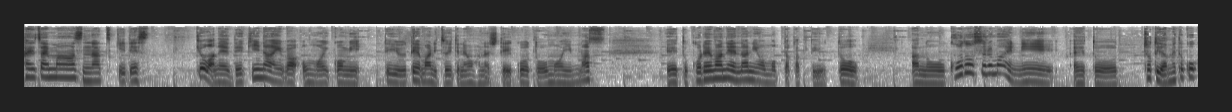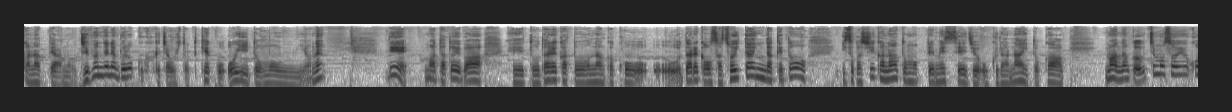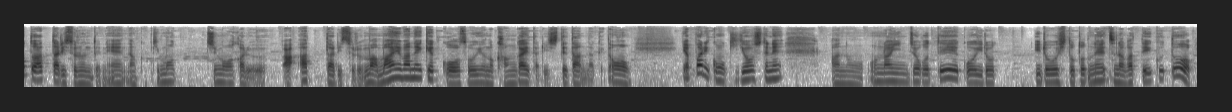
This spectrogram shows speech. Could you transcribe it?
はようございます。なつきです。今日はねできないは思い込みっていうテーマについてねお話していこうと思います。えっ、ー、とこれはね何を思ったかっていうとあの行動する前にえっ、ー、とちょっとやめとこうかなってあの自分でねブロックかけちゃう人って結構多いと思うんよね。でまあ例えば、えーと、誰かとなんかこう誰かを誘いたいんだけど忙しいかなと思ってメッセージを送らないとかまあなんかうちもそういうことあったりするんでね。なんか気持ちもわかる。ああったりする。まあ前はね結構そういうの考えたりしてたんだけどやっぱりこう起業してねあのオンライン上でこういろいろ人とねつながっていくと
